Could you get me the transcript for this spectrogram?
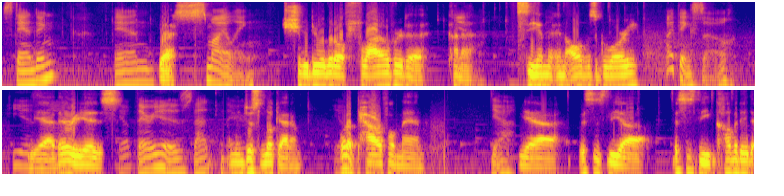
standing and Yes. smiling. Should we do a little flyover to kind of Yeah, see him in all of his glory? I think so. He is. Yeah, uh, there he is. Yep, there he is. That. I mean, just look at him. Yep. What a powerful man. Yeah. Yeah, this is the uh this is the coveted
